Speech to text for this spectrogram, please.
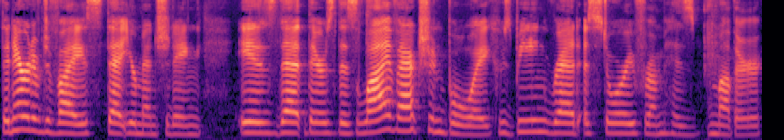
the narrative device that you're mentioning is that there's this live action boy who's being read a story from his mother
